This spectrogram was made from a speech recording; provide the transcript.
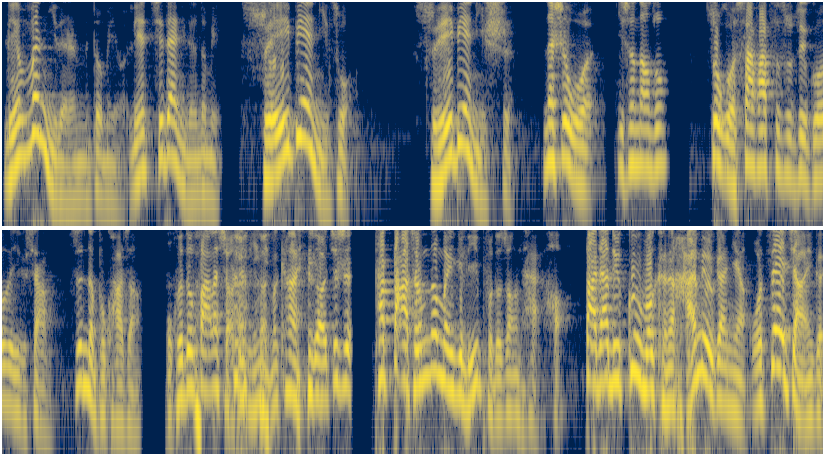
连问你的人们都没有，连接待你的人都没有，随便你坐，随便你试。那是我一生当中坐过沙发次数最多的一个下午，真的不夸张。我回头发了小视频，你们看 一下，就是它大成那么一个离谱的状态。好，大家对规模可能还没有概念。我再讲一个，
